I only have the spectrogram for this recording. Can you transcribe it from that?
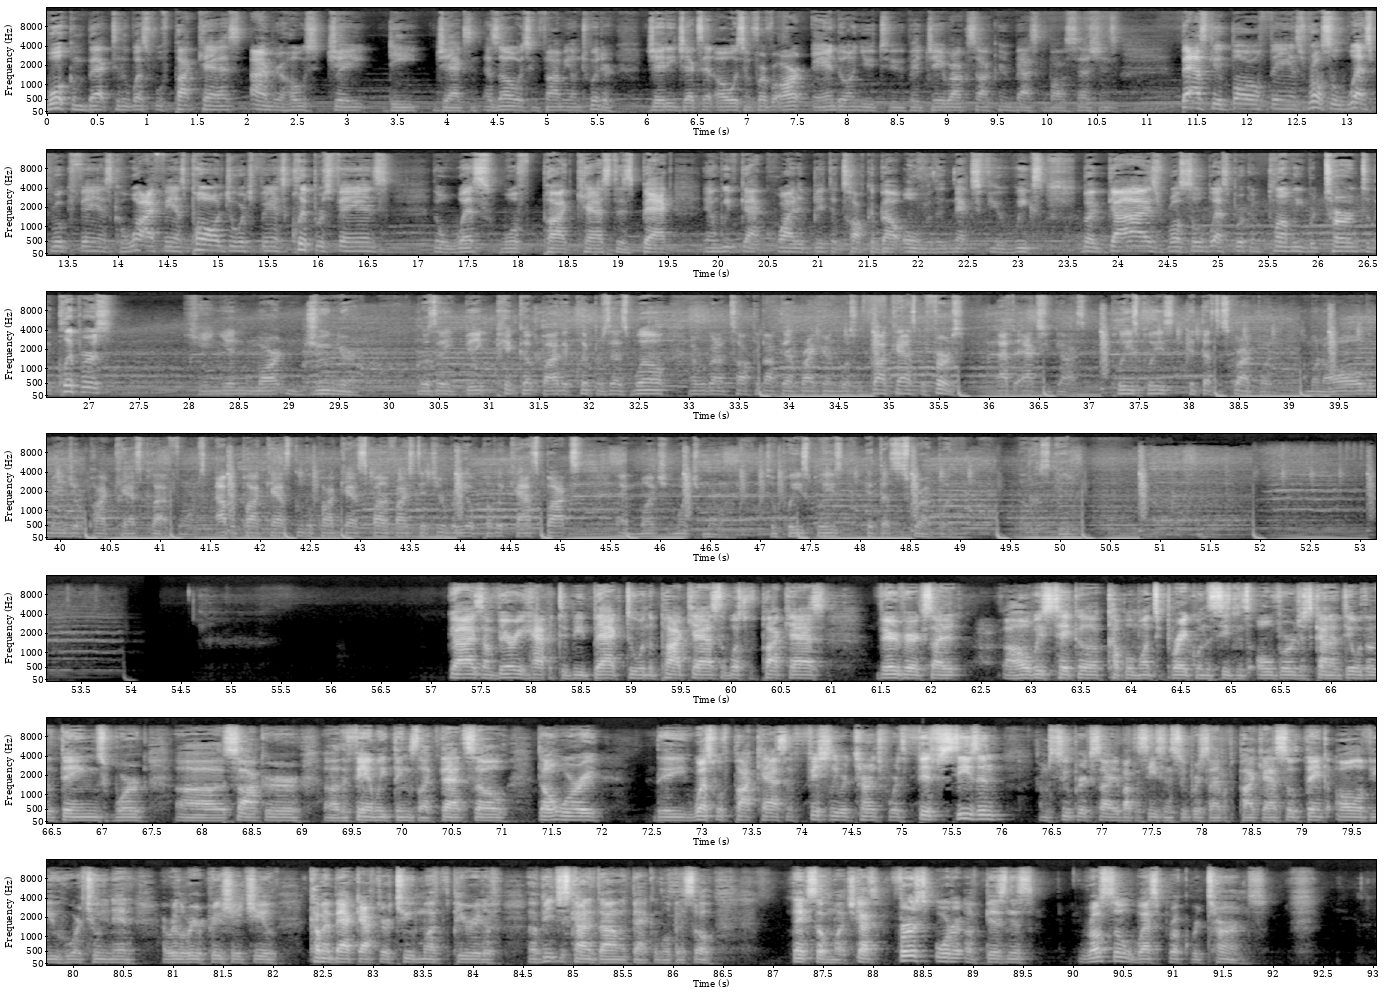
Welcome back to the West Wolf Podcast. I'm your host, JD Jackson. As always, you can find me on Twitter, JD Jackson at Always and Forever Art, and on YouTube at J Rock Soccer and Basketball Sessions. Basketball fans, Russell Westbrook fans, Kawhi fans, Paul George fans, Clippers fans, the West Wolf Podcast is back, and we've got quite a bit to talk about over the next few weeks. But guys, Russell Westbrook and Plumlee return to the Clippers. Kenyon Martin Jr. was a big pickup by the Clippers as well, and we're going to talk about that right here in the West Wolf Podcast. But first, I have to ask you guys, please, please hit that subscribe button. I'm on all the major podcast platforms Apple Podcasts, Google Podcasts, Spotify, Stitcher, Radio Public, Castbox, and much, much more. So please, please hit that subscribe button. Let's get it. Guys, I'm very happy to be back doing the podcast, the West Wolf podcast. Very, very excited. I always take a couple months break when the season's over, just kind of deal with other things, work, uh, soccer, uh, the family, things like that. So don't worry. The West Wolf podcast officially returns for its fifth season. I'm super excited about the season, super excited about the podcast. So thank all of you who are tuning in. I really, really appreciate you coming back after a two month period of, of me just kind of dialing back a little bit. So thanks so much. Guys, first order of business Russell Westbrook returns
